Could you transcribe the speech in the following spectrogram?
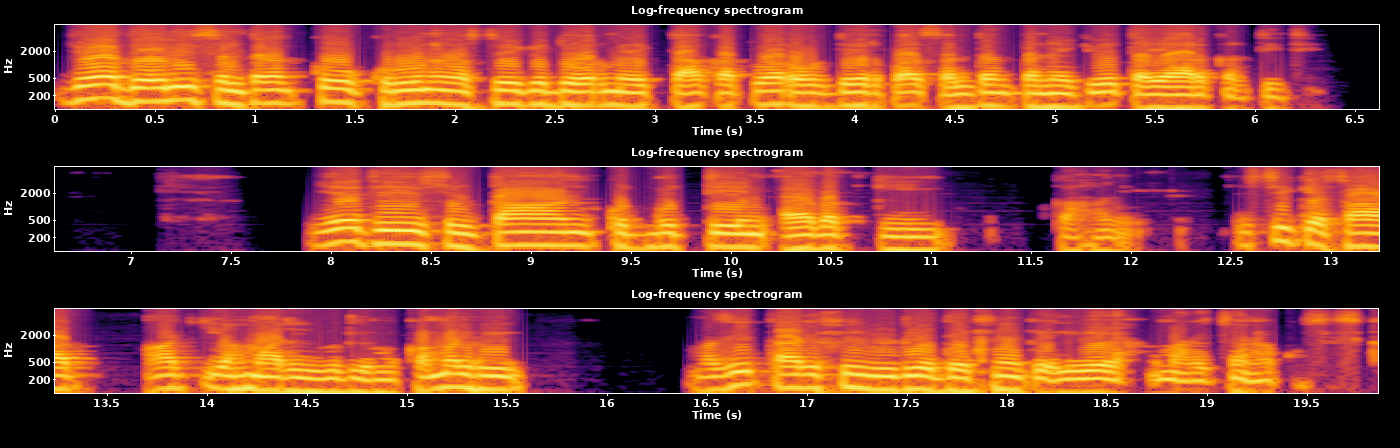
جو دہلی سلطنت کو قرون وسطی کے دور میں ایک طاقتور اور دیر پا سلطنت بننے کے لیے تیار کرتی تھی۔ یہ تھی سلطان قطب الدین ایبک کی کہانی۔ اسی کے ساتھ آج کی ہماری ویڈیو مکمل ہوئی۔ مزید تاریخی ویڈیو دیکھنے کے لیے ہمارے چینل کو سبسکرائب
